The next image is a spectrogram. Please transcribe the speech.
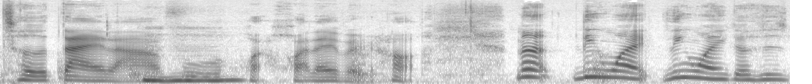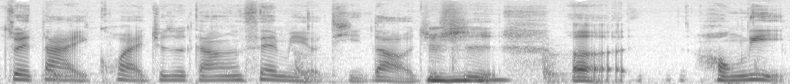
车贷啦、付 whatever 哈。那另外另外一个是最大一块，就是刚刚 Sam 有提到，就是呃。红利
